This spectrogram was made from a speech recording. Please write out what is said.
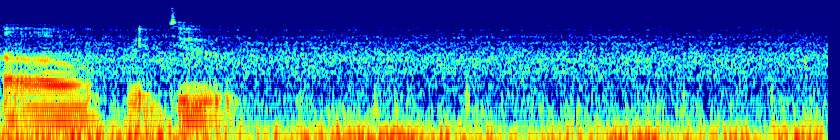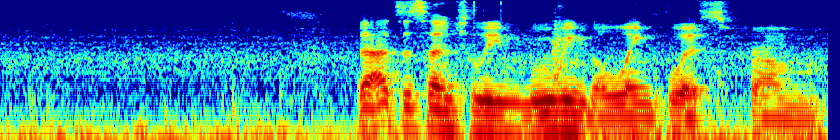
uh, we do that's essentially moving the linked list from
